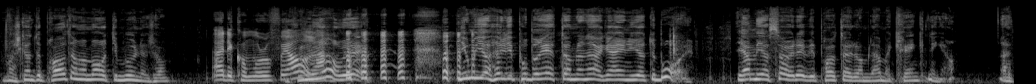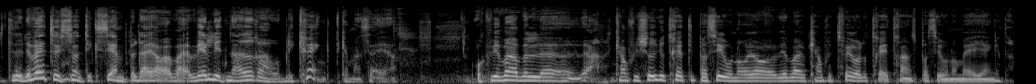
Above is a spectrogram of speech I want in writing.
Man ska inte prata med mat i munnen så. Ja, det kommer du få Nu göra. gör vi det. Jo, men jag höll ju på att berätta om den här grejen i Göteborg. Ja, men jag sa ju det, vi pratade om det här med kränkningar. Att eh, det var ett sånt exempel där jag var väldigt nära att bli kränkt kan man säga. Och vi var väl eh, ja, kanske 20-30 personer och jag, vi var kanske två eller tre transpersoner med i gänget. Där.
